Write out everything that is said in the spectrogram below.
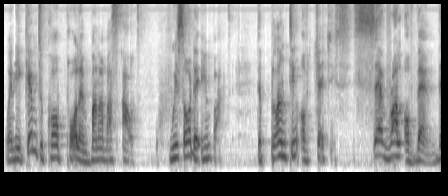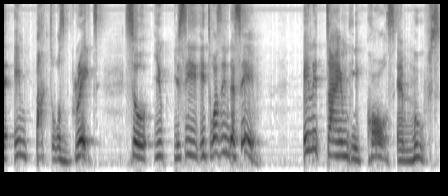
When he came to call Paul and Barnabas out, we saw the impact. The planting of churches, several of them, the impact was great. So you, you see, it wasn't the same. Anytime he calls and moves,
